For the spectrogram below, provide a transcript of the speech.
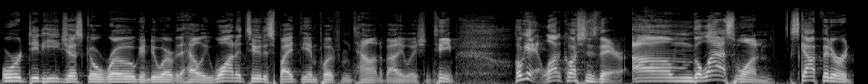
Or did he just go rogue and do whatever the hell he wanted to despite the input from talent evaluation team? Okay, a lot of questions there. Um, the last one, Scott Fitterer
